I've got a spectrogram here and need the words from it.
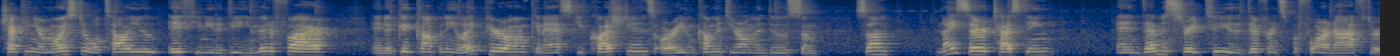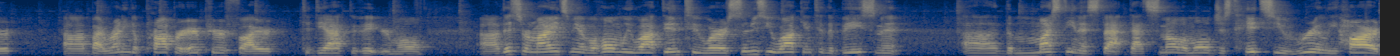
Checking your moisture will tell you if you need a dehumidifier, and a good company like Purahome can ask you questions or even come into your home and do some, some nice air testing and demonstrate to you the difference before and after uh, by running a proper air purifier to deactivate your mold. Uh, this reminds me of a home we walked into where as soon as you walk into the basement, uh, the mustiness, that, that smell of mold just hits you really hard.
